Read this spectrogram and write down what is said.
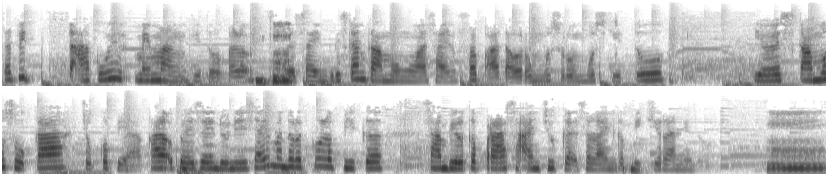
tapi tak akui memang gitu kalau Mhm. bahasa Inggris kan kamu nguasain verb atau rumus-rumus gitu ya wes kamu suka cukup ya. Kalau bahasa Indonesia ini menurutku lebih ke sambil keperasaan juga selain kepikiran itu. Hmm.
